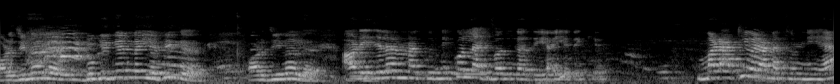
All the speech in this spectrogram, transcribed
ओरिजिनल है डुप्लीकेट नहीं है ठीक है? ओरिजिनल है। ओरिजिनल नथुनी को लाइट बंद कर दिया ये देखिए। मराठी वाला नथुनी है।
